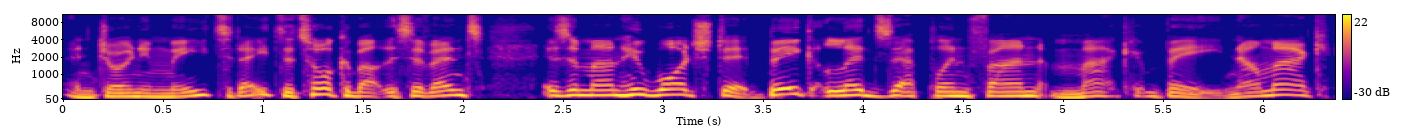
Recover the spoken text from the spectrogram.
And joining me today to talk about this event is a man who watched it, big Led Zeppelin fan, Mac B. Now, Mac,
